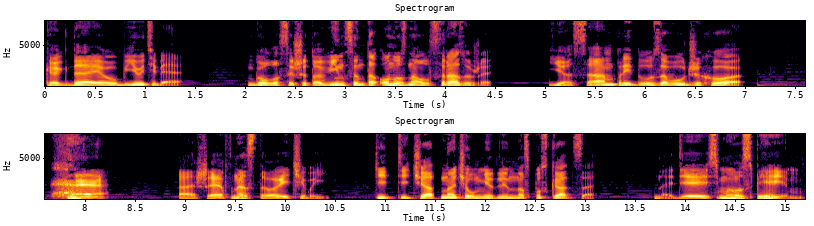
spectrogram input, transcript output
«Когда я убью тебя?» Голос Ишито Винсента он узнал сразу же. «Я сам приду за Вуджихо». «Ха! А шеф настойчивый». Киттичат начал медленно спускаться. «Надеюсь, мы успеем».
